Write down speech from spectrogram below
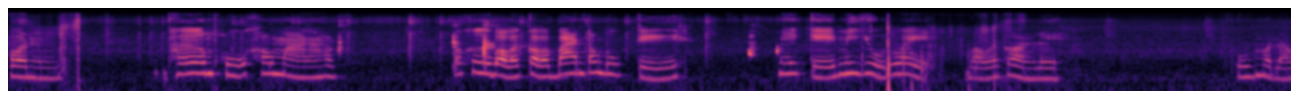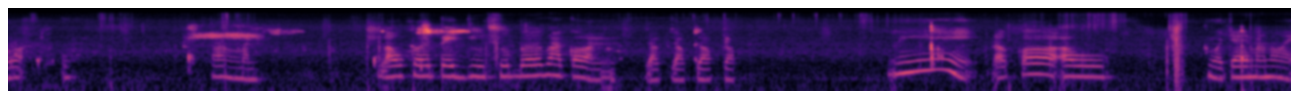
คนเพิ่มพลุเข้ามานะครับ ก็คือบอกไว้ก่อนว่าบ้านต้องดูเก๋ ไม่เก๋ไม่อยู่ด้วย บอกไว้ก่อนเลยพลุหมดแล้วอะโอ้ช่างมัน เราเคยเป็นยูทูบเบอร์มาก่อนหยอกหยอกหยอกหยอกนี่ แล้วก็เอาหัวใจมาหน่อย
